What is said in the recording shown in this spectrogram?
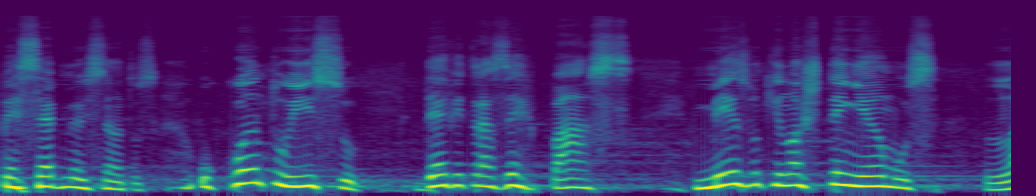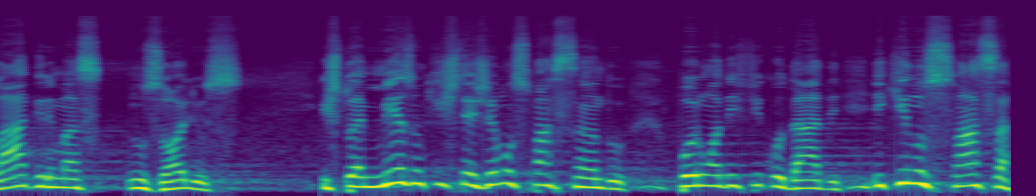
Percebe, meus santos, o quanto isso deve trazer paz, mesmo que nós tenhamos lágrimas nos olhos, isto é, mesmo que estejamos passando por uma dificuldade e que nos faça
